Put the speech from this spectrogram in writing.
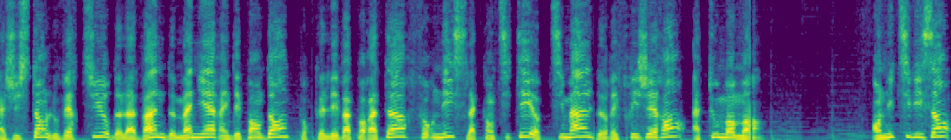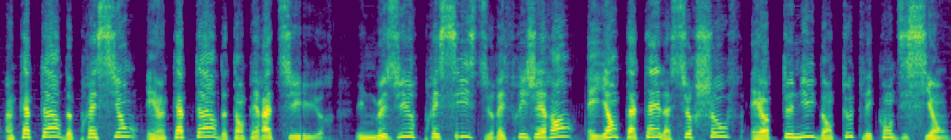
ajustant l'ouverture de la vanne de manière indépendante pour que l'évaporateur fournisse la quantité optimale de réfrigérant à tout moment. En utilisant un capteur de pression et un capteur de température, une mesure précise du réfrigérant ayant atteint la surchauffe est obtenue dans toutes les conditions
